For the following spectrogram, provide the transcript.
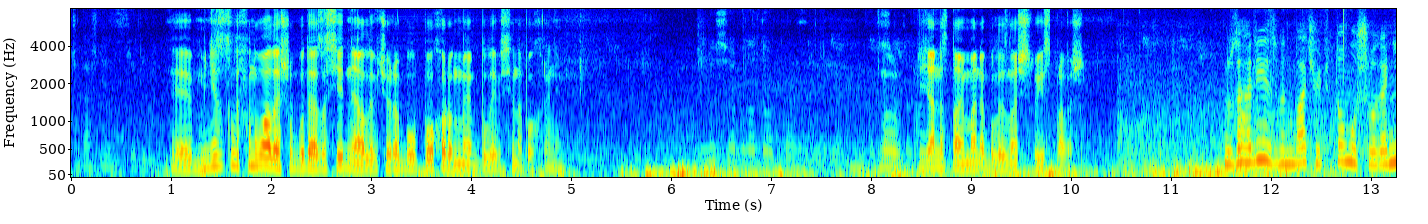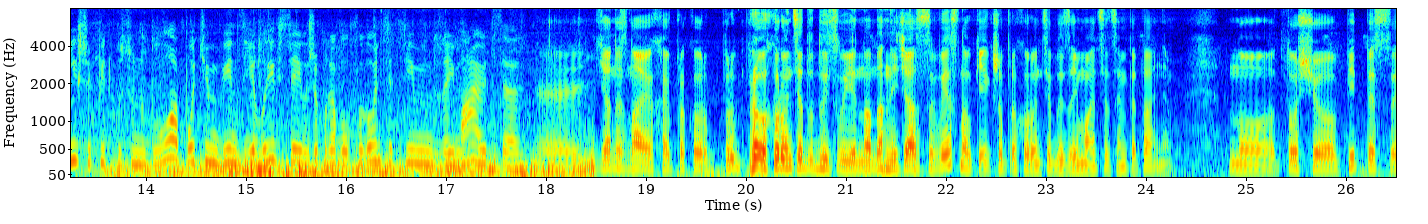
вчорашнє засідання? Е, Мені зателефонували, що буде засідання, але вчора був похорон, ми були всі на похороні. Комісія була до похорону. Ну, я не знаю, в мене були значить свої справи. ще. Ну, взагалі звинувачують в тому, що раніше підпису не було, а потім він з'явився і вже правоохоронці цим займаються. Е, Я не знаю, хай правоохоронці дадуть свої на даний час висновки, якщо правоохоронці будуть займатися цим питанням. Но то, що підписи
